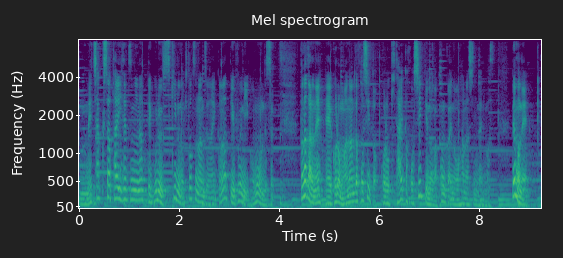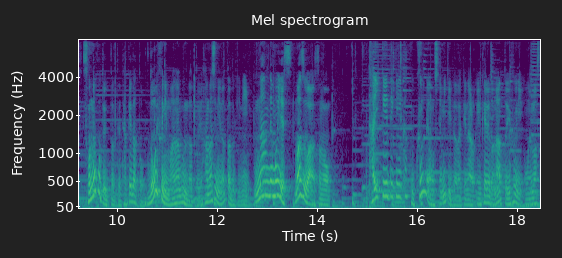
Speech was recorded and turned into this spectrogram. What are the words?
めちゃくちゃ大切になってくるスキルの一つなんじゃないかなっていうふうに思うんです。だからねこれを学んでほしいとこれを鍛えてほしいっていうのが今回のお話になります。でもねそんなこと言ったって武田とどういうふうに学ぶんだという話になった時に何でもいいです。まずはその体系的に各訓練をしてみていただければなというふうに思います。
